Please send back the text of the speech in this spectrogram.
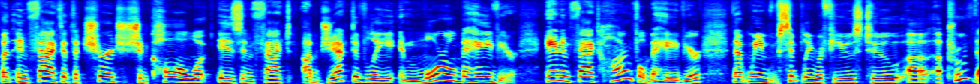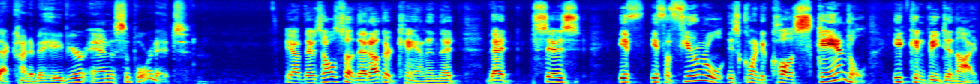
but in fact that the church should call what is in fact objectively immoral behavior and in fact harmful behavior that we simply refuse refuse to uh, approve that kind of behavior and support it. Yeah, there's also that other canon that that says if if a funeral is going to cause scandal, it can be denied.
